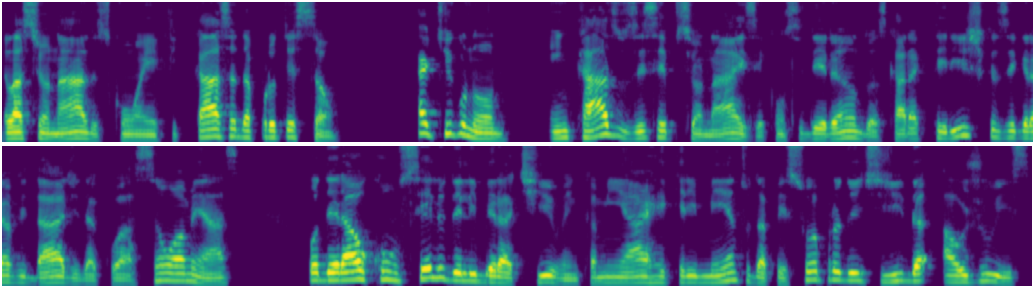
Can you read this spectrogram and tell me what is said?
relacionadas com a eficácia da proteção. Artigo 9. Em casos excepcionais e considerando as características e gravidade da coação ou ameaça, poderá o Conselho Deliberativo encaminhar requerimento da pessoa protegida ao juiz,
